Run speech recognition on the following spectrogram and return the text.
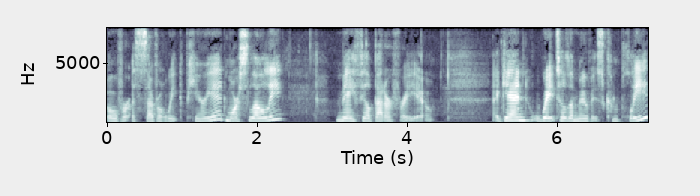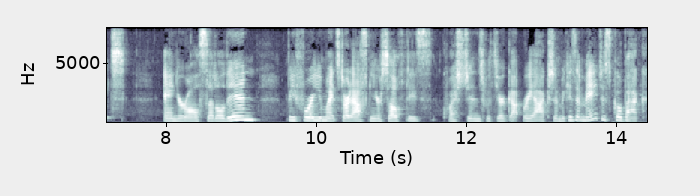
over a several week period, more slowly, may feel better for you. Again, wait till the move is complete and you're all settled in before you might start asking yourself these questions with your gut reaction because it may just go back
